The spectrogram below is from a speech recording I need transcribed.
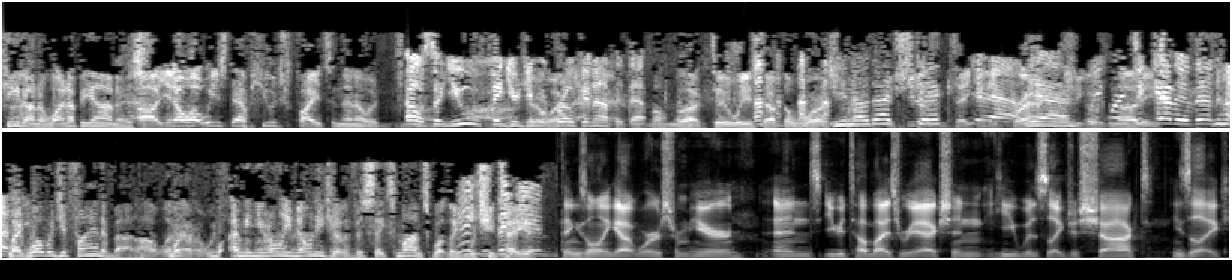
cheat on her? Why not be honest? Uh, you know what? We used to have huge fights, and then I would. Oh, so you figured you were away. broken up at that moment. Look, dude, we used to have the worst. You know fights. that She doesn't take Yeah. any crap. Yeah. She goes We were nutty. together then, honey. Like, what would you find about it? Oh, whatever, What- I mean, you'd fought only known each other for six months. What, like, Yeah, would she tell you? Things only got worse from here, and you could tell by his reaction, he was like just shocked. He's like,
